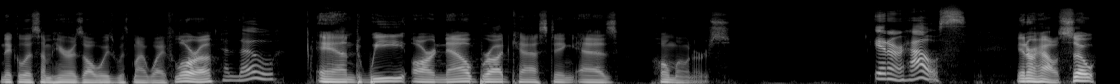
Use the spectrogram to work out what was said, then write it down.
Nicholas. I'm here as always with my wife, Laura, Hello. and we are now broadcasting as homeowners. In our house. in our house. So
